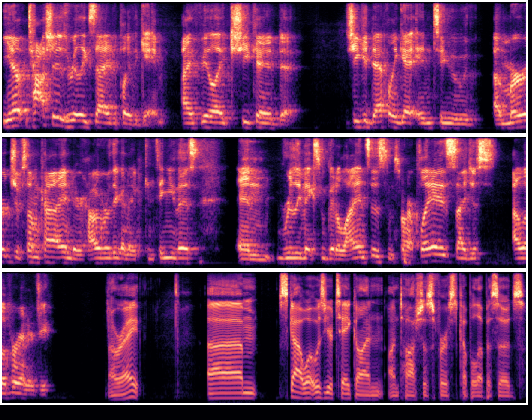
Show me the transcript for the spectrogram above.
You know, Tasha is really excited to play the game. I feel like she could she could definitely get into a merge of some kind or however they're going to continue this and really make some good alliances, some smart plays. I just I love her energy. All right. Um, Scott, what was your take on on Tasha's first couple episodes?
